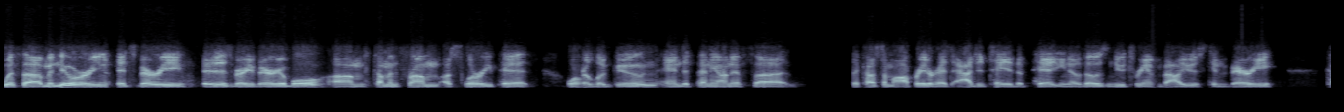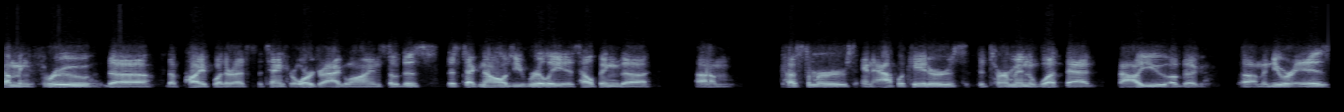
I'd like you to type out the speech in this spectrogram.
With uh, manure, it's very, it is very variable, um, coming from a slurry pit or a lagoon, and depending on if uh, the custom operator has agitated the pit, you know, those nutrient values can vary coming through the the pipe, whether that's the tanker or drag line. So this this technology really is helping the um, customers and applicators determine what that value of the uh, manure is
